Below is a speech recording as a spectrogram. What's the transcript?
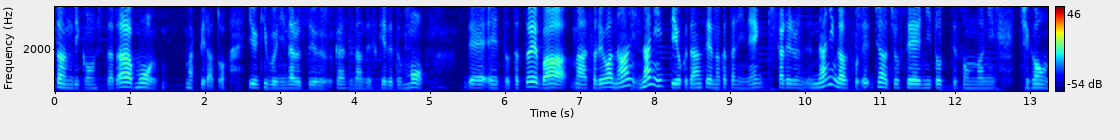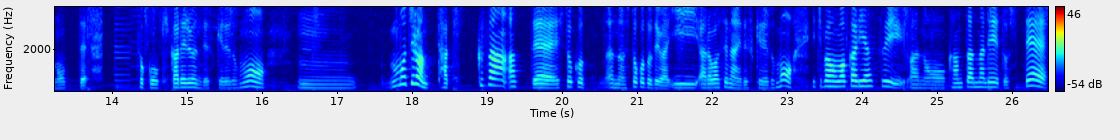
旦離婚したらもう真っ平という気分になるという感じなんですけれども。で、えーと、例えば、まあ、それは何何ってよく男性の方にね聞かれるんで何がそじゃあ女性にとってそんなに違うのってそこを聞かれるんですけれどもうんもちろんたくさんあって一言あの一言では言い表せないですけれども一番分かりやすいあの簡単な例として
